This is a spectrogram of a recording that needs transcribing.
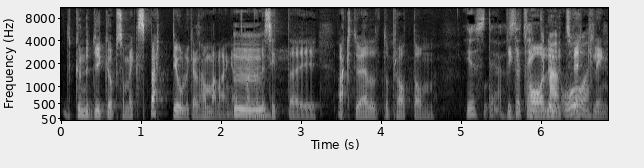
Du kunde dyka upp som expert i olika sammanhang. Att man kunde sitta i Aktuellt och prata om det. Så digital tänker man, utveckling.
